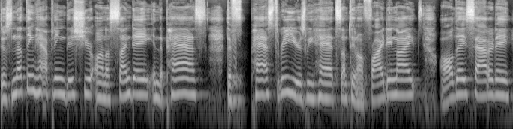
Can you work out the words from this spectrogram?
There's nothing happening this year on a Sunday. In the past, the f- past three years, we had something on Friday nights, all day Saturday,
